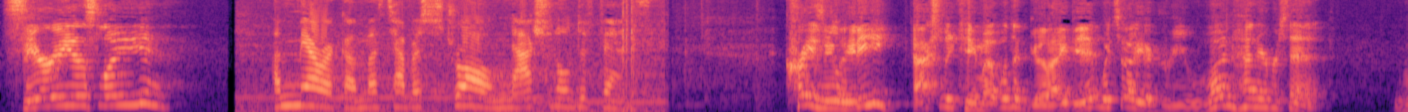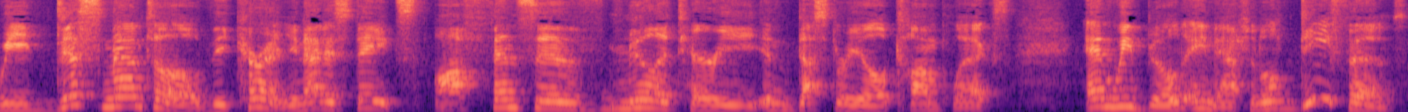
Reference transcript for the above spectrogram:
Seriously? America must have a strong national defense. Crazy Lady actually came up with a good idea, which I agree 100%. We dismantle the current United States offensive military industrial complex and we build a national defense.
